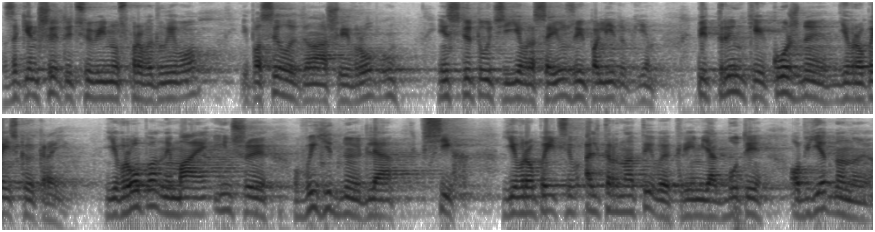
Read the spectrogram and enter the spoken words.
закінчити цю війну справедливо і посилити нашу Європу, інституції Євросоюзу і політики підтримки кожної європейської країни. Європа не має іншої вигідної для всіх європейців альтернативи, крім як бути об'єднаною,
